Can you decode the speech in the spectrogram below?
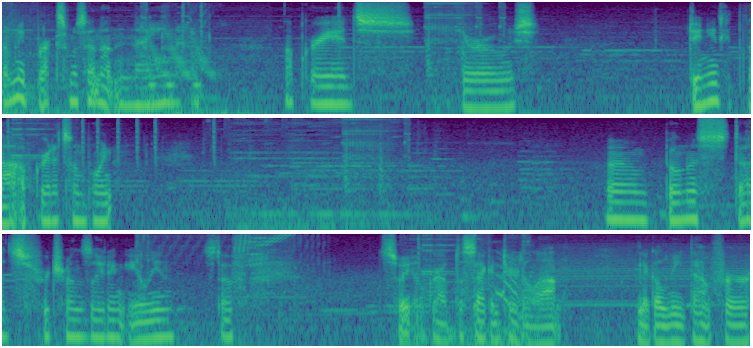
How many bricks was that? Not nine. Upgrades, heroes. Do you need to get that upgrade at some point? Um, bonus studs for translating alien stuff. Sweet, I'll grab the second tier to that. Like I'll need that for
